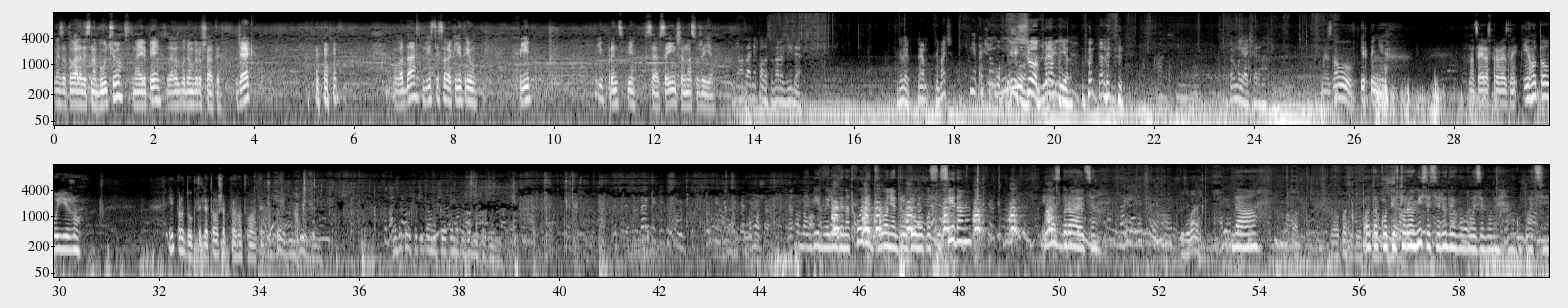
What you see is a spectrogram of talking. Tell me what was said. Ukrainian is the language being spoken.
Ми затоварились на Бучу, на Ірпень. Зараз будемо вирушати. Джек. Вода 240 літрів, хліб. І, в принципі, все. Все інше в нас вже є. Заднє колесо зараз зійде. Диви, прям, ти бачиш? Ні, пішов. Ти що, прям. Та не... Тепер моя черга. Ми знову в Ірпені. На цей раз привезли і готову їжу, і продукти для того, щоб приготувати. Бігли люди надходять, дзвонять друг другу по сусідам і збираються. Да. Отако півтора місяця люди в облозі були в окупації.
